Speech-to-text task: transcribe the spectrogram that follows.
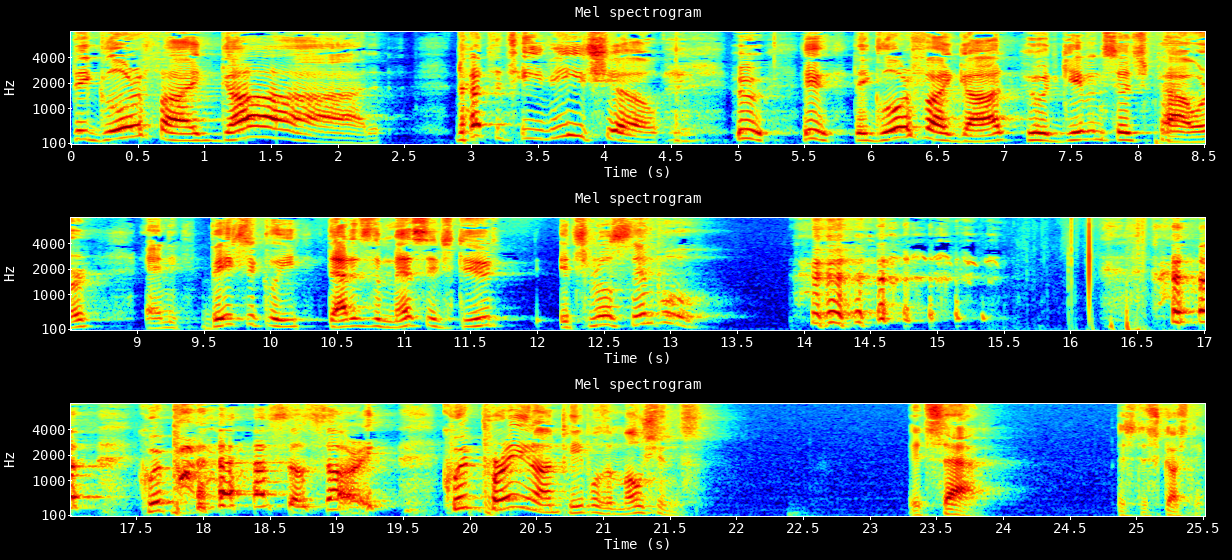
They glorified God, not the TV show. Who they glorified God who had given such power, and basically that is the message, dude. It's real simple. Quit. I'm so sorry. Quit preying on people's emotions. It's sad. It's disgusting.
